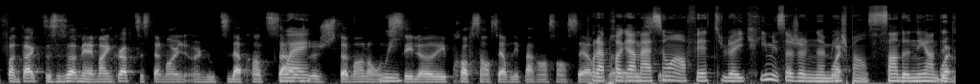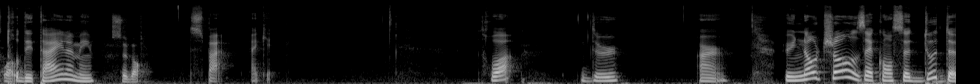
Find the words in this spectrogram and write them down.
fun fact, c'est ça, mais Minecraft, c'est tellement un, outil d'apprentissage, justement. on sait, là, les profs s'en servent, les parents s'en servent. Pour la programmation, en fait, tu l'as écrit, mais ça, je le nommais, je pense, sans donner en trop de détails, mais... C'est bon. Super, OK. 3, 2, 1. Une autre chose qu'on se doute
